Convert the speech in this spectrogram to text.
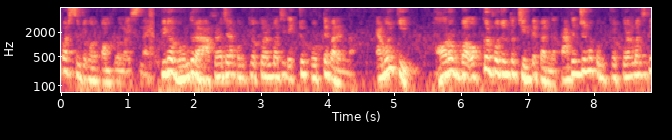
পার্সেন্টও কোনো কম্প্রোমাইজ নাই। প্রিয় বন্ধুরা, আপনারা যারা পবিত্র কোরআন মাজিদ একটু পড়তে পারেন না, এমনকি হরফ বা অক্ষর পর্যন্ত চিনতে পারেন না, তাদের জন্য পবিত্র কোরআন মাজিদে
